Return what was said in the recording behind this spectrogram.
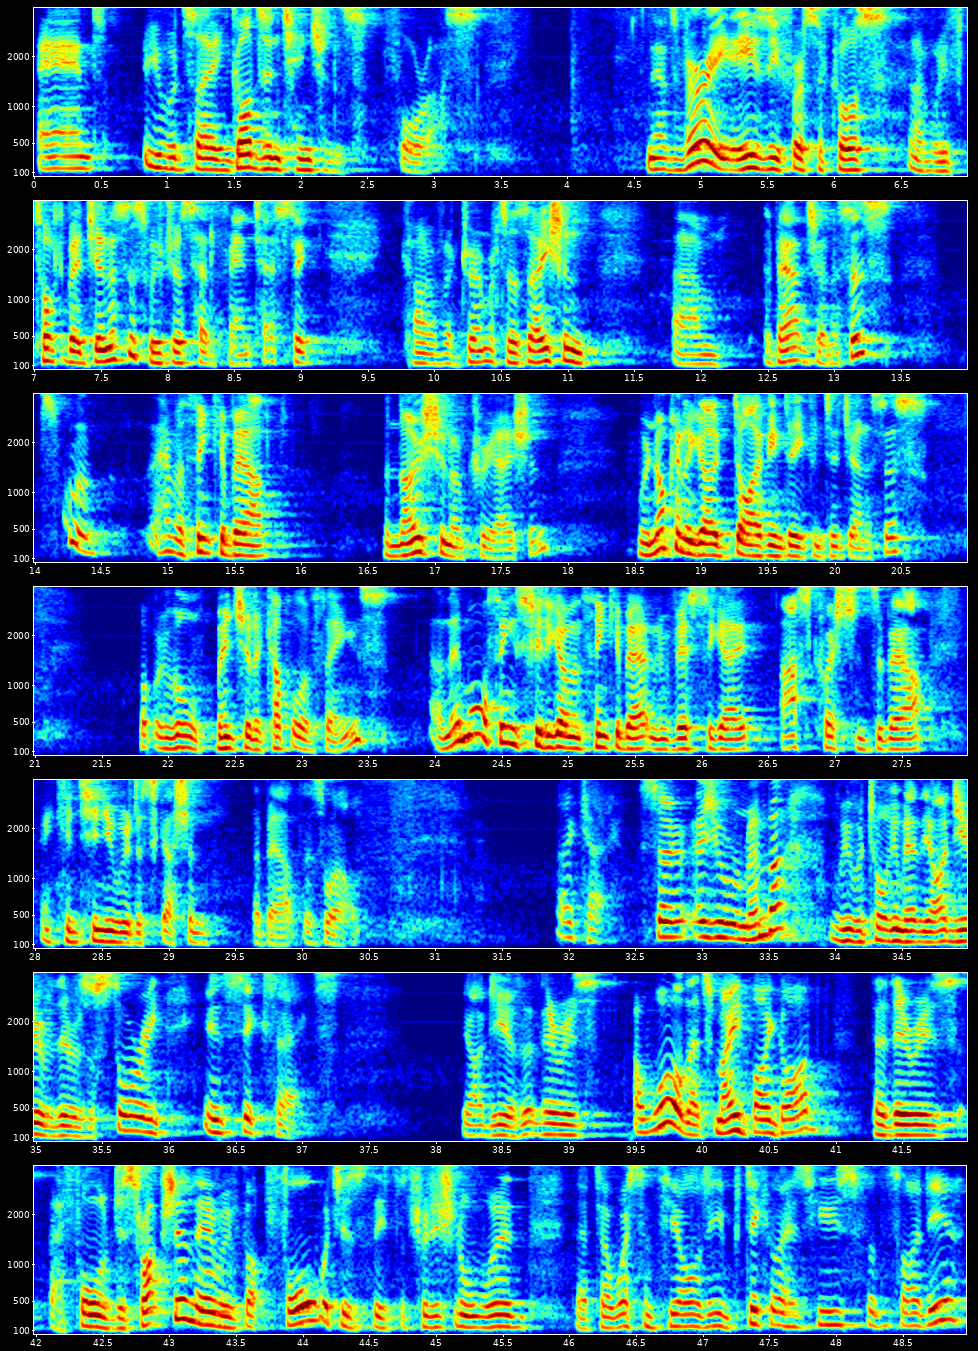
and you would say God's intentions for us. Now, it's very easy for us, of course. Uh, we've talked about Genesis, we've just had a fantastic kind of a dramatization um, about Genesis. Just want to have a think about the notion of creation. We're not going to go diving deep into Genesis, but we will mention a couple of things. And there are more things for you to go and think about and investigate, ask questions about, and continue a discussion about as well. Okay, so as you'll remember, we were talking about the idea of there is a story in six acts. The idea that there is a world that's made by God that there is a form of disruption. There we've got fall, which is the, traditional word that uh, Western theology in particular has used for this idea.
